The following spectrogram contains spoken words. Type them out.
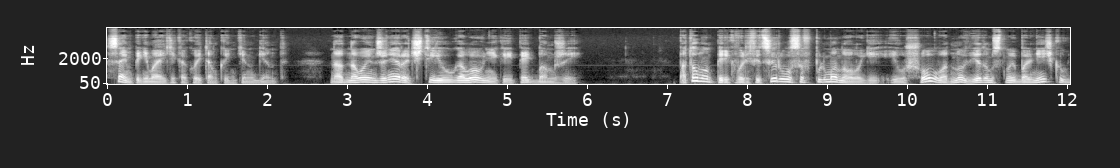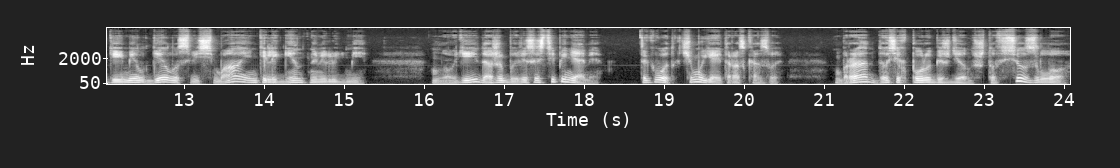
Сами понимаете, какой там контингент. На одного инженера четыре уголовника и пять бомжей. Потом он переквалифицировался в пульмонологи и ушел в одну ведомственную больничку, где имел дело с весьма интеллигентными людьми. Многие даже были со степенями. Так вот, к чему я это рассказываю? Брат до сих пор убежден, что все зло,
